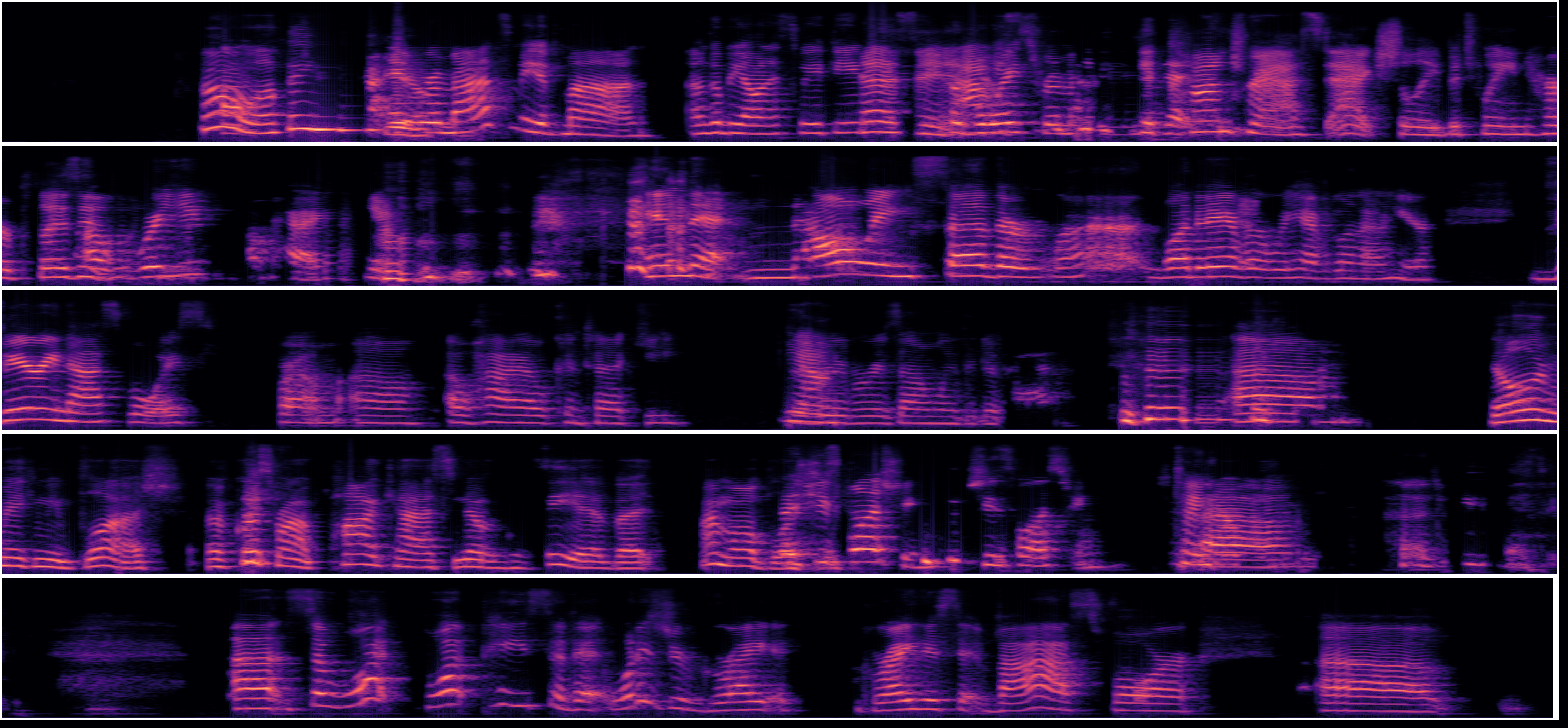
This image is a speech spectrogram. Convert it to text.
Oh, well, thank you. It reminds me of mine. I'm going to be honest with you. Doesn't. Her voice reminds the that, contrast actually between her pleasant. Oh, were you okay? Yeah. In that gnawing southern whatever we have going on here, very nice voice from uh, Ohio, Kentucky. The yeah. river is only the divide. Um, Y'all are making me blush. Of course, we're on a podcast. No one can see it, but I'm all blushing. She's blushing. She's blushing. Take um, uh, so what what piece of it? What is your great greatest advice for uh,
